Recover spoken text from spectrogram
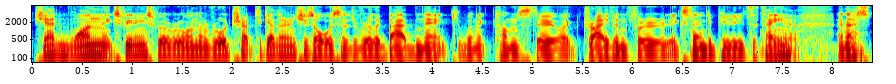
She had one experience where we were on a road trip together, and she's always had a really bad neck when it comes to like driving for extended periods of time. Yeah. And I s-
